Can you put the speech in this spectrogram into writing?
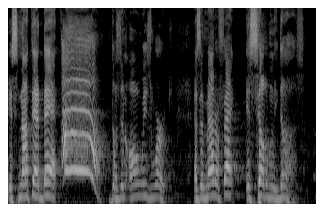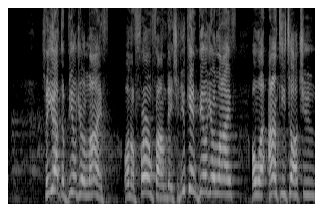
It's not that bad. Ah! doesn't always work. As a matter of fact, it seldomly does. So you have to build your life on a firm foundation. You can't build your life on what auntie taught you,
